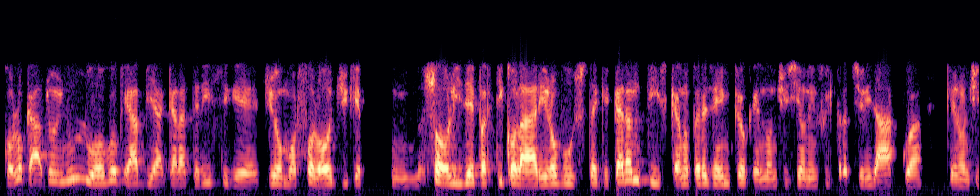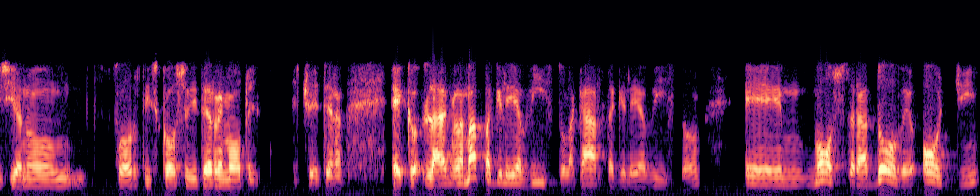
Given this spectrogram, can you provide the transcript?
collocato in un luogo che abbia caratteristiche geomorfologiche mh, solide, particolari, robuste, che garantiscano per esempio che non ci siano infiltrazioni d'acqua, che non ci siano mh, forti scosse di terremoto, eccetera. Ecco, la, la, mappa che lei ha visto, la carta che lei ha visto, eh, mostra dove oggi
